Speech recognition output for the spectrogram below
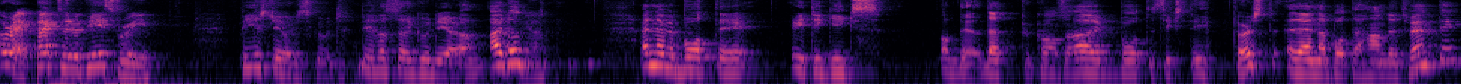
All right, back to the PS3. PS3 was good. It was a good era. I don't. Yeah. I never bought the 80 gigs of the that console. I bought the 60 first, and then I bought the 120.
